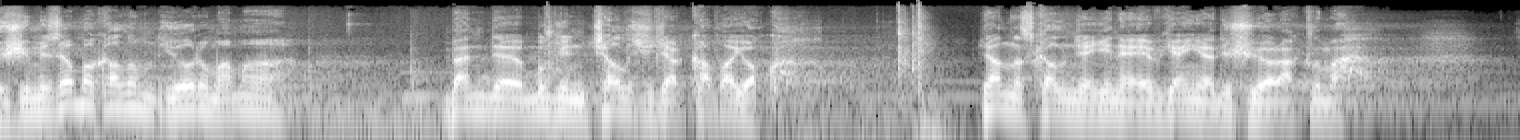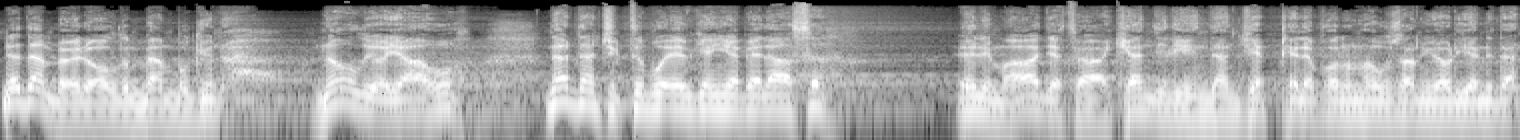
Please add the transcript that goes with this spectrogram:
İşimize bakalım diyorum ama... Ben de bugün çalışacak kafa yok. Yalnız kalınca yine Evgenya düşüyor aklıma. Neden böyle oldum ben bugün? Ne oluyor yahu? Nereden çıktı bu Evgenya belası? Elim adeta kendiliğinden cep telefonuna uzanıyor yeniden.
